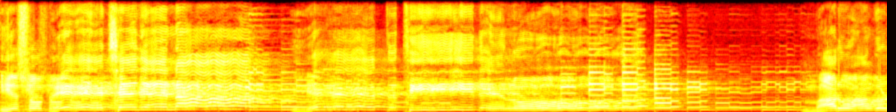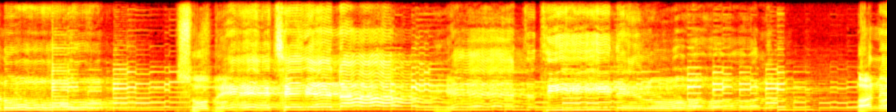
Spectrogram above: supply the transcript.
એ શોભે છે જેના હેતથી રેલો મારું આંગણું શોભે છે એના હેતથી રેલો અને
